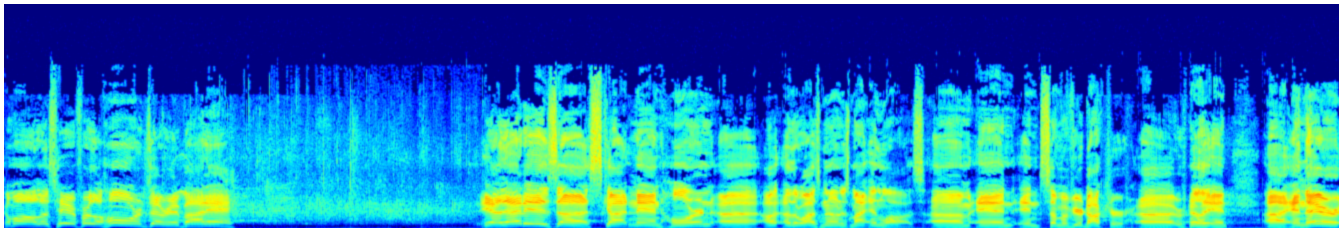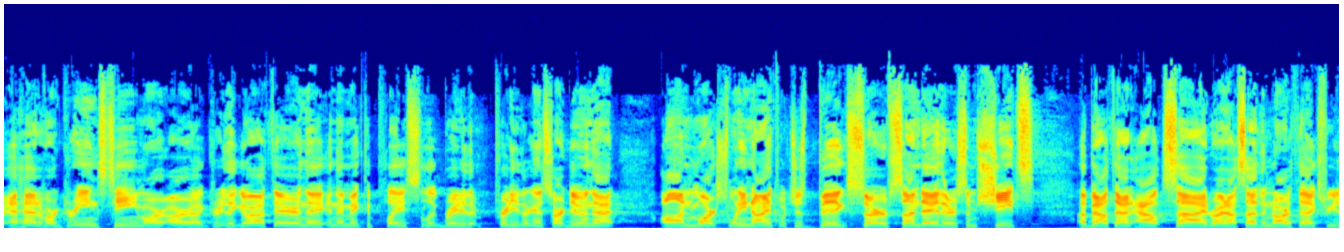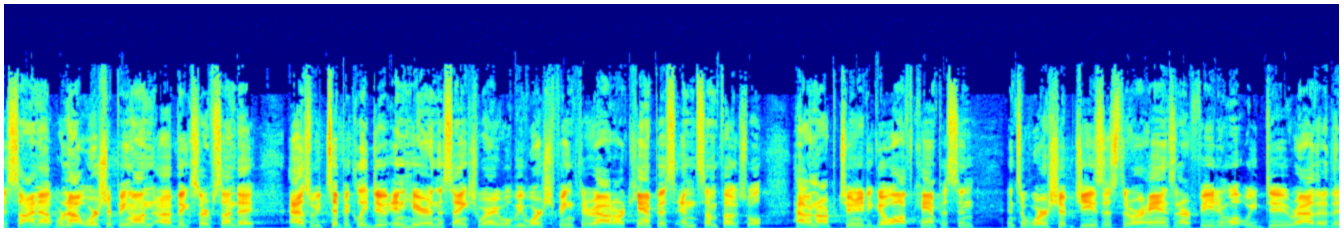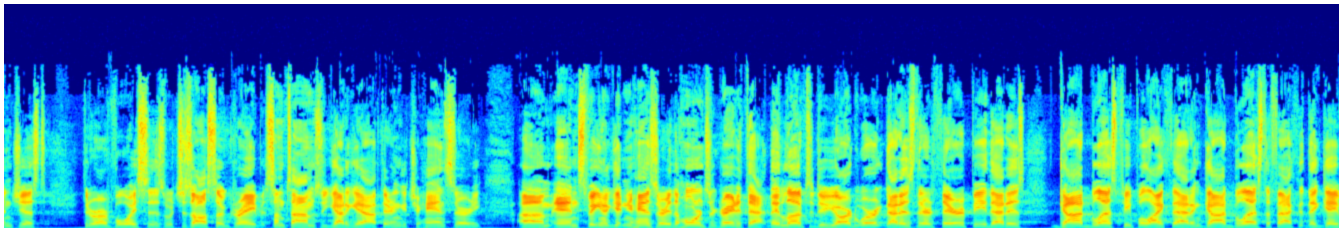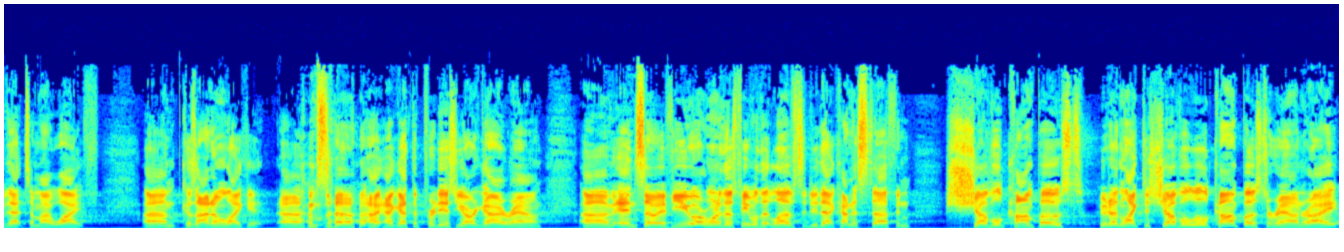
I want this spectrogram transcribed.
Come on, let's hear for the horns, everybody. Yeah, that is uh, Scott and Ann Horn, uh, otherwise known as my in-laws, um, and and some of your doctor, uh, really, and uh, and they are ahead of our greens team. Our, our uh, they go out there and they and they make the place look pretty. They're pretty. They're going to start doing that on March 29th, which is Big Serve Sunday. There's some sheets about that outside, right outside the narthex, for you to sign up. We're not worshiping on uh, Big Serve Sunday as we typically do in here in the sanctuary. We'll be worshiping throughout our campus, and some folks will have an opportunity to go off campus and, and to worship Jesus through our hands and our feet and what we do rather than just through our voices, which is also great, but sometimes you got to get out there and get your hands dirty. Um, and speaking of getting your hands dirty, the horns are great at that. They love to do yard work. That is their therapy. That is, God bless people like that. And God bless the fact that they gave that to my wife because um, I don't like it. Um, so I, I, got the prettiest yard guy around. Um, and so if you are one of those people that loves to do that kind of stuff and shovel compost, who doesn't like to shovel a little compost around, right?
